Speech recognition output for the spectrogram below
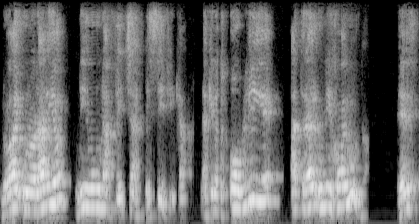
no hay un horario ni una fecha específica la que nos obligue a traer un hijo al mundo. Es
